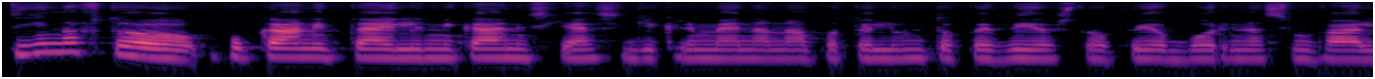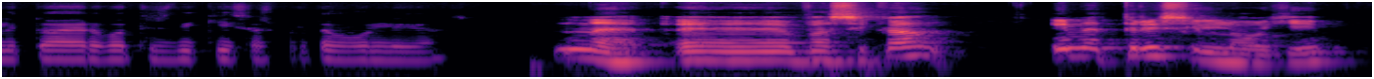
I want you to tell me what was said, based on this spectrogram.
τι είναι αυτό που κάνει τα ελληνικά νησιά συγκεκριμένα να αποτελούν το πεδίο στο οποίο μπορεί να συμβάλλει το έργο της δικής σας πρωτοβουλίας; Ναι, ε, βασικά είναι τρεις οι λόγοι.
